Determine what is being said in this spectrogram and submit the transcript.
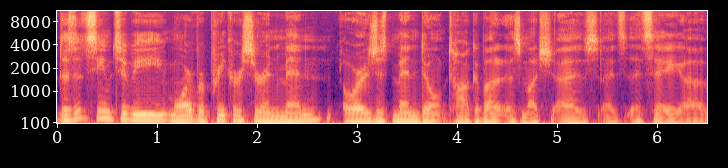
Does it seem to be more of a precursor in men, or is just men don't talk about it as much as, as, as say, uh,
